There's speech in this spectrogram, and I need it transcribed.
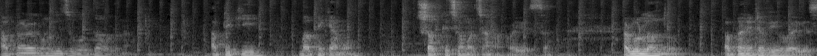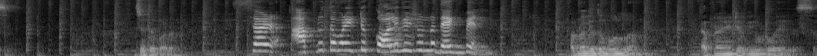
আপনার কোনো কিছু বলতে হবে না। আপনি কি বা আপনি কেমন? সব কিছু আমার জানা হয়ে গেছে। আর বললাম তো আপনার ইন্টারভিউ হয়ে গেছে। যেতে পারেন। স্যার আপনি তো আমার একটু কোয়ালিফিকেশনটা দেখবেন। আপনাকে তো বললাম আপনার ইন্টারভিউ হয়ে গেছে।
